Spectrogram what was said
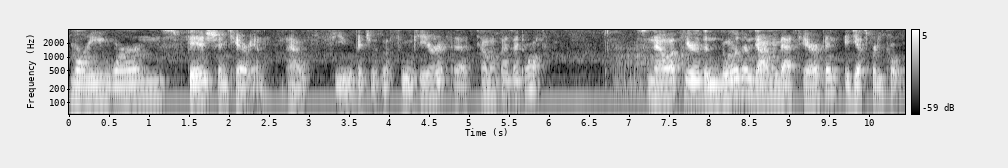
marine worms, fish, and carrion. I have few pictures of food here that come up as I talk. So now up here, the northern diamondback terrapin, it gets pretty cold.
